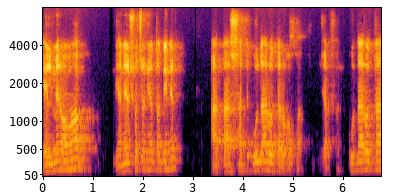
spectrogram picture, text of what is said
এলমের অভাব, জ্ঞানের শোচনীয়তা দিনের, আর তার সাথে উদারতার অভাব। যার ফলে। উদারতা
